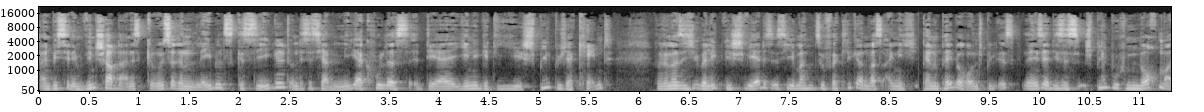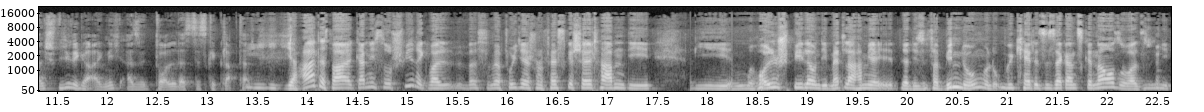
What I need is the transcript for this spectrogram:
ein bisschen im Windschatten eines größeren Labels gesegelt und es ist ja mega cool, dass derjenige die Spielbücher kennt und wenn man sich überlegt, wie schwer das ist, jemanden zu verklickern, was eigentlich Pen and Paper Rollenspiel ist, dann ist ja dieses Spielbuch noch mal schwieriger eigentlich. Also toll, dass das geklappt hat. Ja, das war gar nicht so schwierig, weil was wir vorhin ja schon festgestellt haben, die die Rollenspieler und die Mettler haben ja, ja diese Verbindung und umgekehrt ist es ja ganz genauso. Also die,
